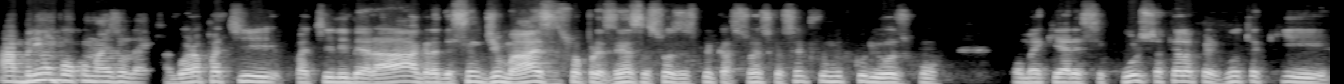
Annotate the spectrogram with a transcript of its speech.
abrir um pouco mais o leque. Agora, para te, te liberar, agradecendo demais a sua presença, as suas explicações, que eu sempre fui muito curioso com como é que era esse curso, aquela pergunta que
